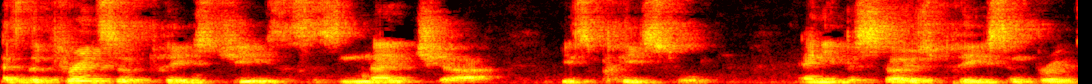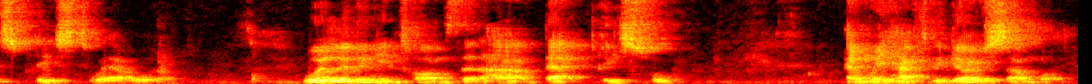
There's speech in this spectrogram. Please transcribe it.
As the Prince of Peace, Jesus' nature is peaceful and he bestows peace and brings peace to our world. We're living in times that aren't that peaceful and we have to go somewhere.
